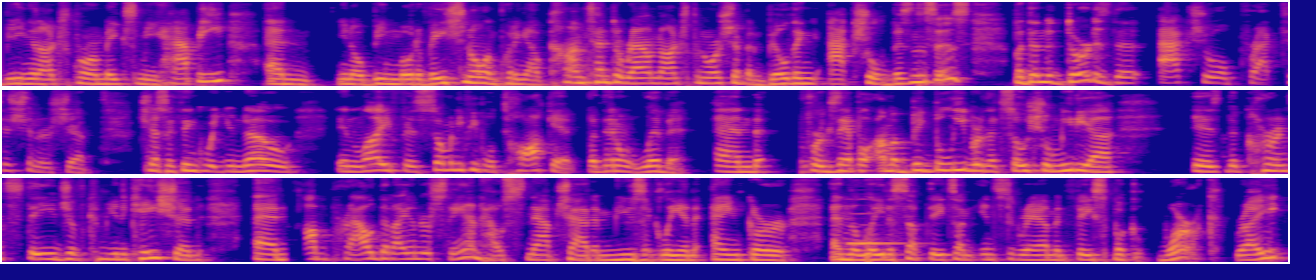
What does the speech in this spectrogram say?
being an entrepreneur makes me happy and you know being motivational and putting out content around entrepreneurship and building actual businesses. But then the dirt is the actual practitionership. Just i think what you know in life is so many people talk it but they don't live it. And for example i'm a big believer that social media is the current stage of communication. And I'm proud that I understand how Snapchat and Musical.ly and Anchor and the latest updates on Instagram and Facebook work, right?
